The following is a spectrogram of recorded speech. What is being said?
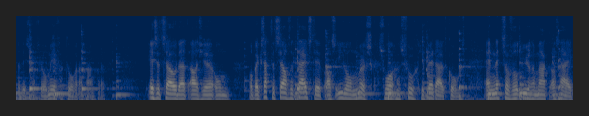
dat is van veel meer factoren afhankelijk. Is het zo dat als je om, op exact hetzelfde tijdstip als Elon Musk, s morgens vroeg je bed uitkomt en net zoveel uren maakt als hij,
